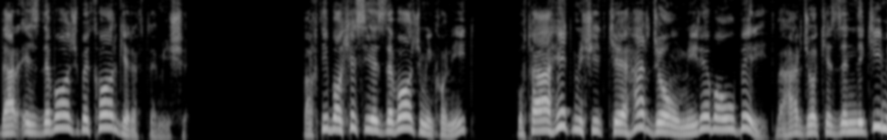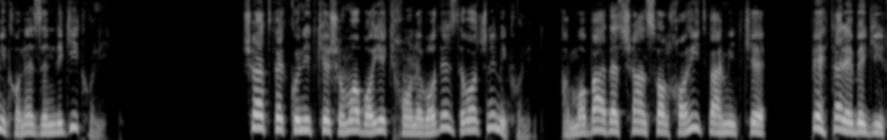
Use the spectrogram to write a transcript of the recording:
در ازدواج به کار گرفته میشه. وقتی با کسی ازدواج می‌کنید متعهد میشید که هر جا او میره با او برید و هر جا که زندگی می‌کنه زندگی کنید. شاید فکر کنید که شما با یک خانواده ازدواج نمی کنید اما بعد از چند سال خواهید فهمید که بهتره بگید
